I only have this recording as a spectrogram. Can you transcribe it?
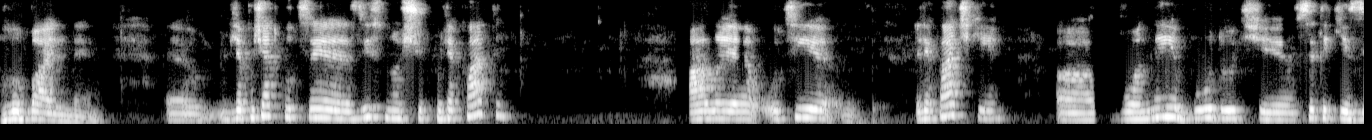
глобальне. Е, Для початку це, звісно, щоб полякати, але оці лякачки, вони будуть е, все-таки з,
